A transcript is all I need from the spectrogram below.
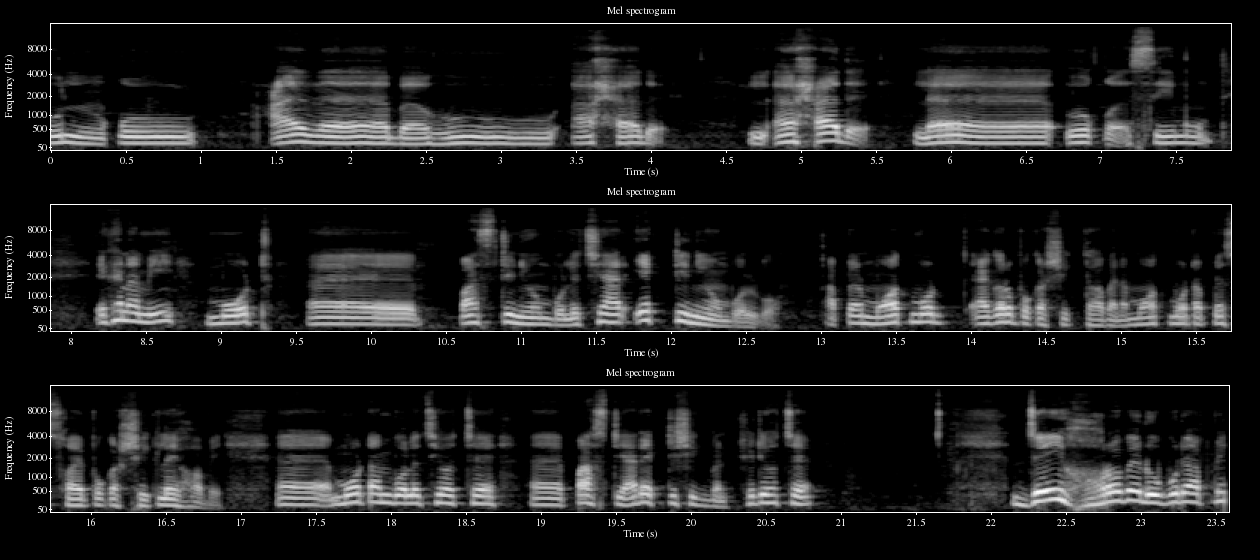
ألقوا عذابه أحد الأحد لا أقسم এখানে আমি মোট আহ, পাঁচটি নিয়ম বলেছি আর একটি নিয়ম বলবো আপনার মত মোট এগারো প্রকার শিখতে হবে না মত মোট আপনি ছয় প্রকার শিখলেই হবে আহ, মোট আমি বলেছি হচ্ছে আহ, পাঁচটি আর একটি শিখবেন সেটি হচ্ছে যেই হরফের উপরে আপনি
